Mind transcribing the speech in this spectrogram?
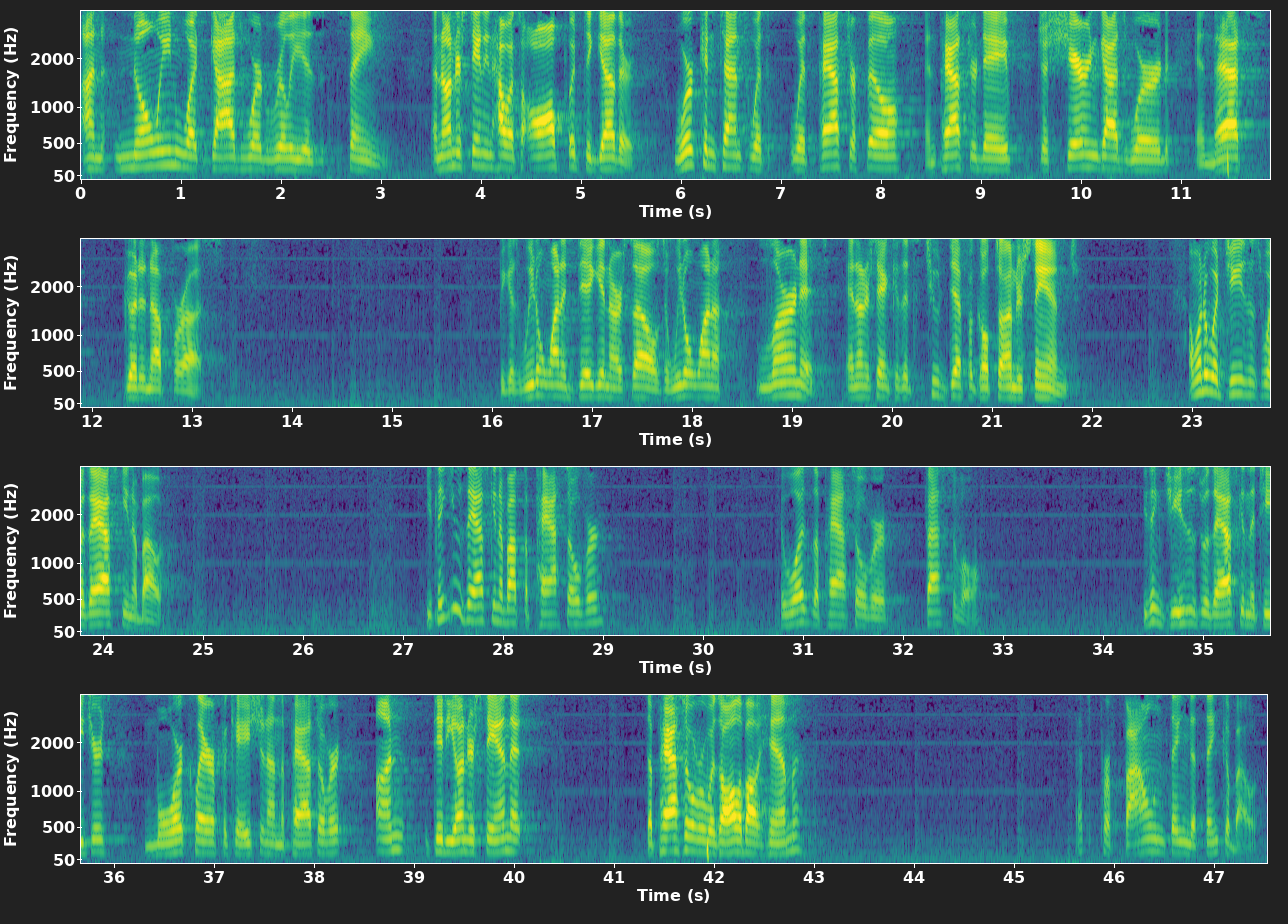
on knowing what God's word really is saying and understanding how it's all put together we're content with, with Pastor Phil and Pastor Dave just sharing God's word, and that's good enough for us. Because we don't want to dig in ourselves and we don't want to learn it and understand because it's too difficult to understand. I wonder what Jesus was asking about. You think he was asking about the Passover? It was the Passover festival. You think Jesus was asking the teachers more clarification on the Passover? Un- did he understand that the Passover was all about him? That's a profound thing to think about.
